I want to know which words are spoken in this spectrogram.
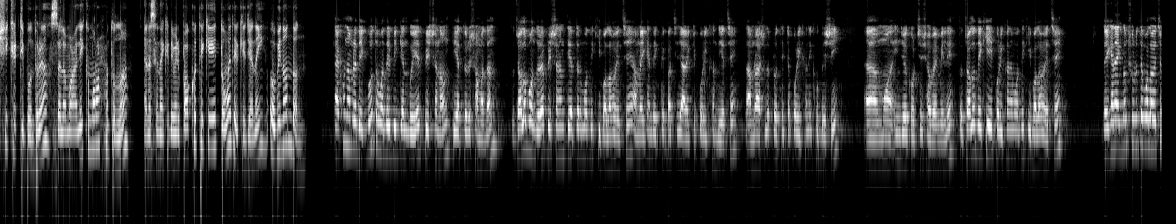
প্রিয় শিক্ষার্থী বন্ধুরা সালামু আলাইকুম রহমতুল্লাহ এনএসএন একাডেমির পক্ষ থেকে তোমাদেরকে জানাই অভিনন্দন। এখন আমরা দেখব তোমাদের বিজ্ঞান বইয়ের পৃষ্ঠা নং তিয়াত্তরের সমাধান। তো চলো বন্ধুরা, পৃষ্ঠা নং তিয়াত্তরের মধ্যে কি বলা হয়েছে? আমরা এখানে দেখতে পাচ্ছি যে আরেকটি পরীক্ষণ দিয়েছে। তো আমরা আসলে প্রত্যেকটা পরীক্ষণই খুব বেশি এনজয় করছি সবাই মিলে। তো চলো দেখি এই পরীক্ষণের মধ্যে কি বলা হয়েছে। তো এখানে একদম শুরুতে বলা হয়েছে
